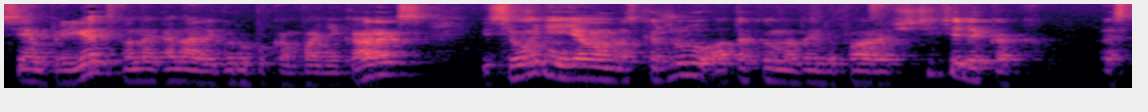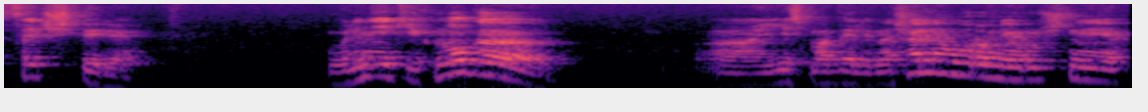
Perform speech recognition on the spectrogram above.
Всем привет! Вы на канале группы компании Carex и сегодня я вам расскажу о такой модели пароочистителя, как SC4. В линейке их много, а, есть модели начального уровня ручные,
